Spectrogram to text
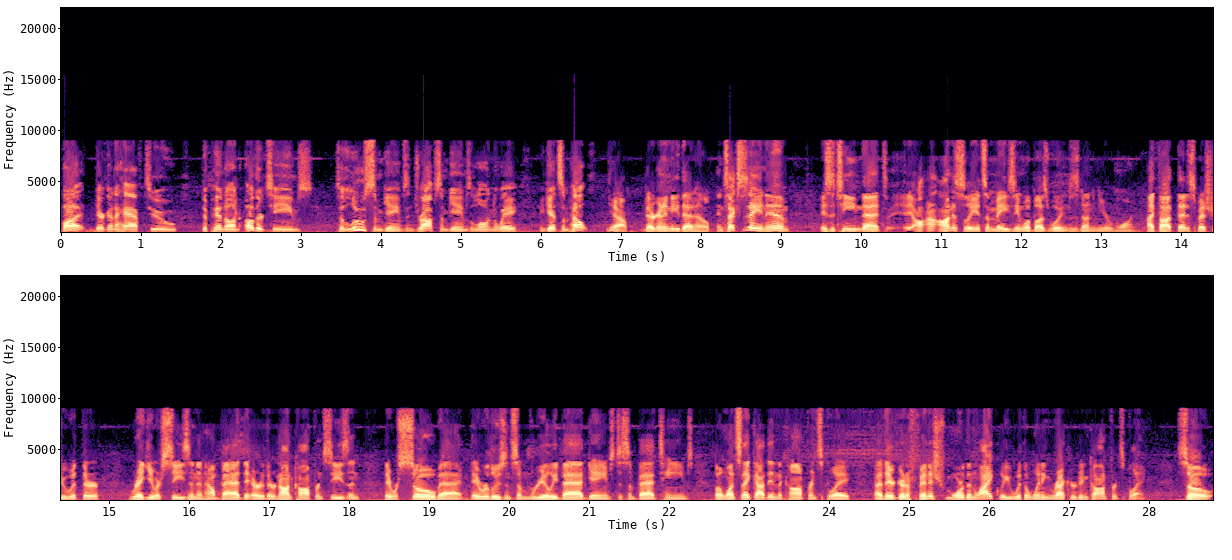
but they're going to have to depend on other teams to lose some games and drop some games along the way and get some help. Yeah, they're going to need that help. And Texas A&M is a team that, honestly, it's amazing what Buzz Williams has done in year one. I thought that, especially with their regular season and how bad they or their non-conference season, they were so bad. They were losing some really bad games to some bad teams. But once they got in the conference play, uh, they're going to finish more than likely with a winning record in conference play. So,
